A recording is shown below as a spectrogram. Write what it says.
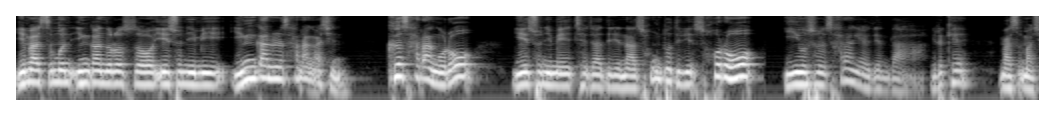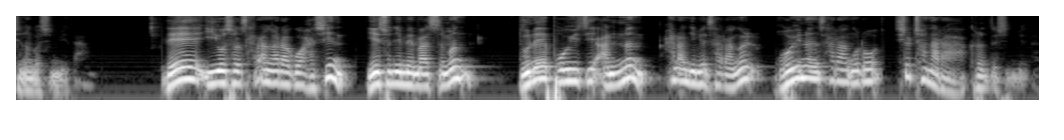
이 말씀은 인간으로서 예수님이 인간을 사랑하신 그 사랑으로 예수님의 제자들이나 성도들이 서로 이웃을 사랑해야 된다. 이렇게 말씀하시는 것입니다. 내 이웃을 사랑하라고 하신 예수님의 말씀은 눈에 보이지 않는 하나님의 사랑을 보이는 사랑으로 실천하라. 그런 뜻입니다.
